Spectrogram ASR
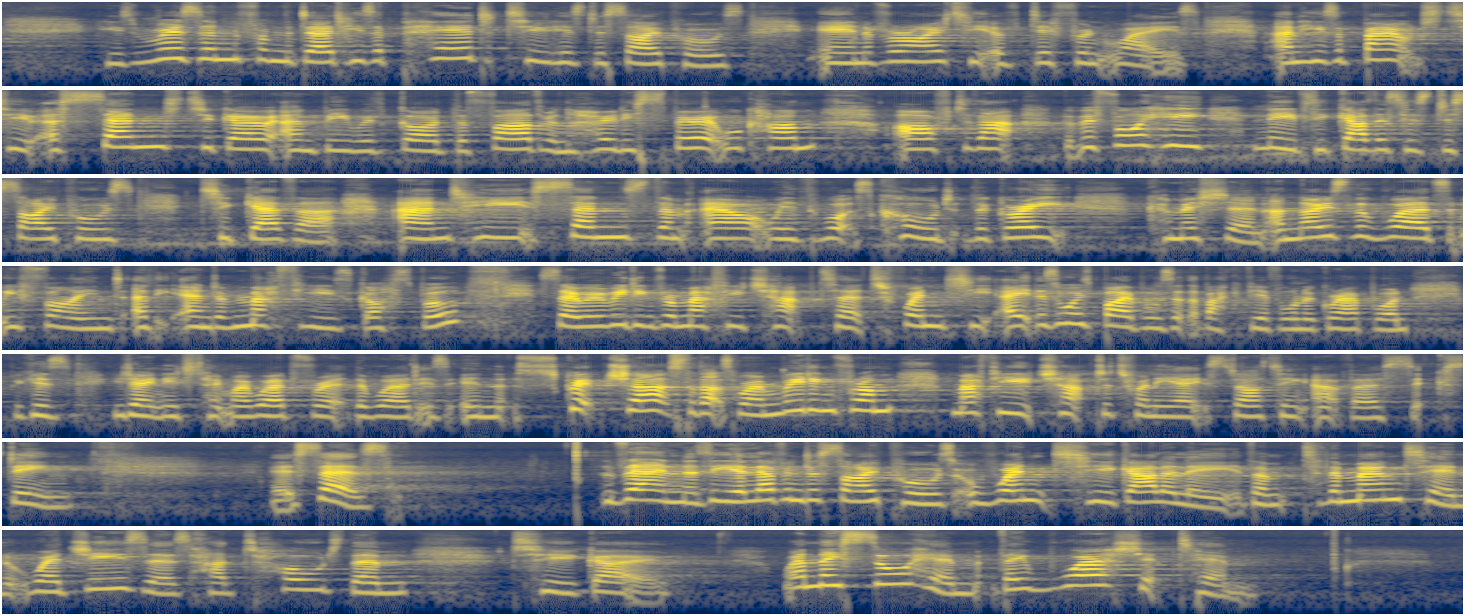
He's risen from the dead. He's appeared to his disciples in a variety of different ways. And he's about to ascend to go and be with God. The Father and the Holy Spirit will come after that. But before he leaves, he gathers his disciples together and he sends them out with what's called the Great Commission. And those are the words that we find at the end of Matthew's Gospel. So we're reading from Matthew chapter 28. There's always Bibles at the back if you ever want to grab one because you don't need to take my word for it. The word is in Scripture. So that's where I'm reading from Matthew chapter 28, starting at verse 16. It says, then the 11 disciples went to Galilee, to the mountain where Jesus had told them to go. When they saw him, they worshipped him,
